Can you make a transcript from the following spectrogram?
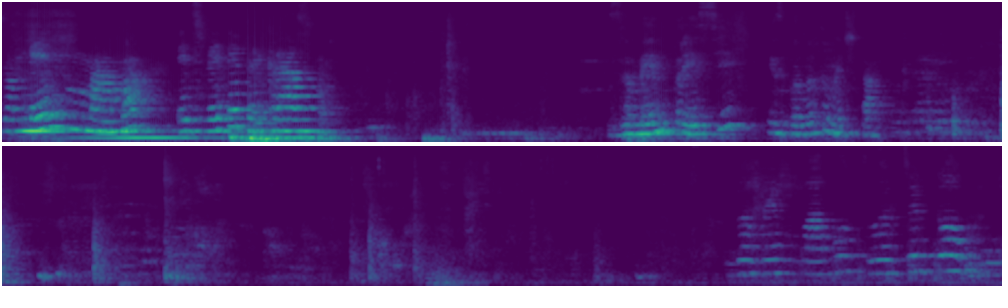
за мен, мама, е цвете прекрасно. За мен Преси избърната мечта. За мен мамо слънце топло.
